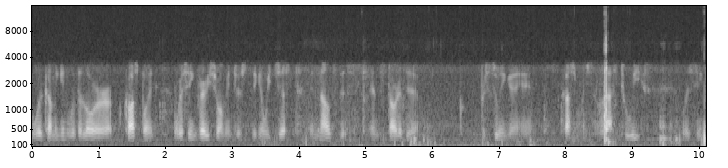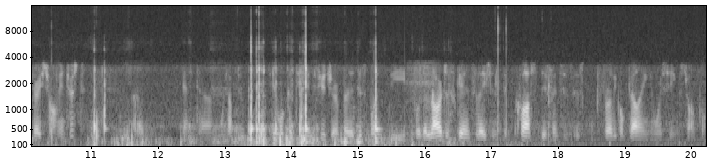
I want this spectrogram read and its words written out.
we're coming in with a lower cost point. We're seeing very strong interest. Again, we just announced this and started uh, pursuing uh, customers in the last two weeks. We're seeing very strong interest, uh, and uh, we hope to, it will continue in the future. But at this point, the, for the larger scale installations, the cost difference is, is fairly compelling, and we're seeing strong pull.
